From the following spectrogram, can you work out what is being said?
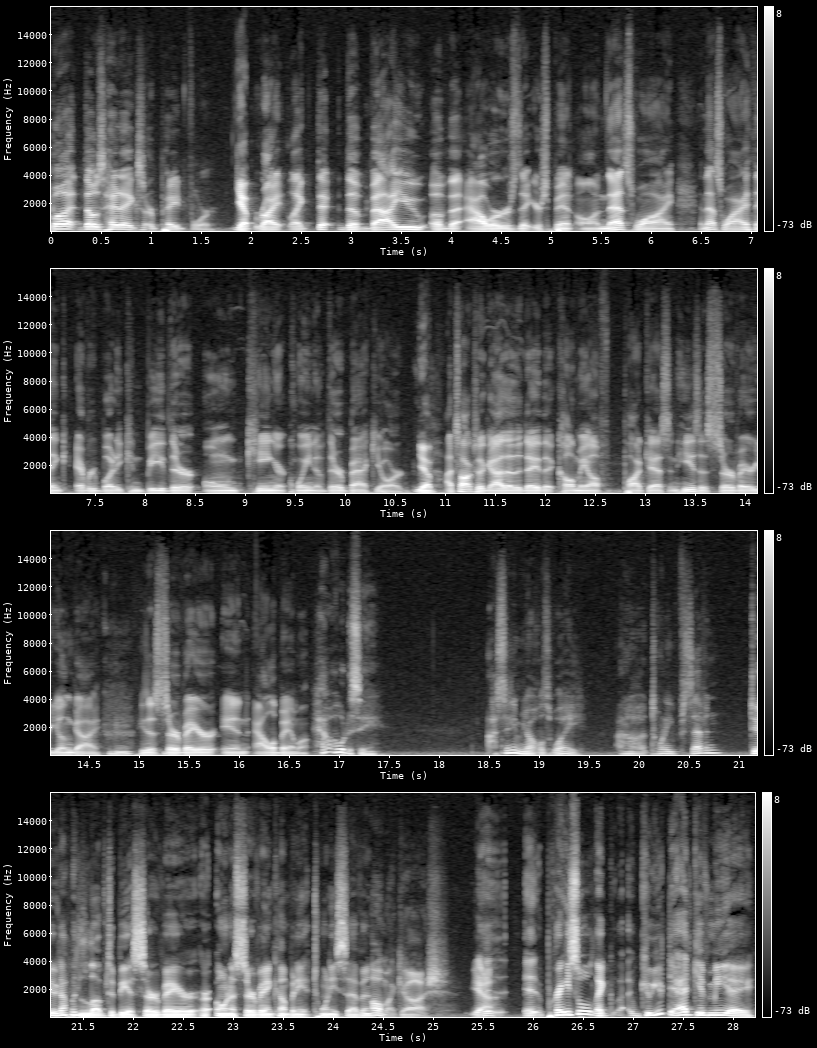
but those headaches are paid for. Yep. Right. Like the the value of the hours that you're spent on. That's why, and that's why I think everybody can be their own king or queen of their backyard. Yep. I talked to a guy the other day that called me off podcast, and he's a surveyor, young guy. Mm-hmm. He's a surveyor in Alabama. How old is he? I sent him y'all's way. Uh, twenty seven. Dude, I would love to be a surveyor or own a surveying company at 27. Oh my gosh. Yeah. Appraisal, like, could your dad give me a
